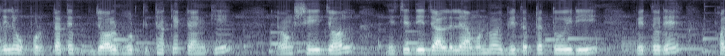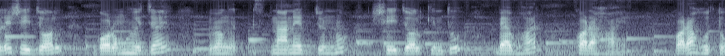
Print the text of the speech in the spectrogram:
দিলে উপরটাতে জল ভর্তি থাকে ট্যাঙ্কি এবং সেই জল নিচে দিয়ে জাল দিলে এমনভাবে ভেতরটা তৈরি ভেতরে, ফলে সেই জল গরম হয়ে যায় এবং স্নানের জন্য সেই জল কিন্তু ব্যবহার করা হয়, করা হতো,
